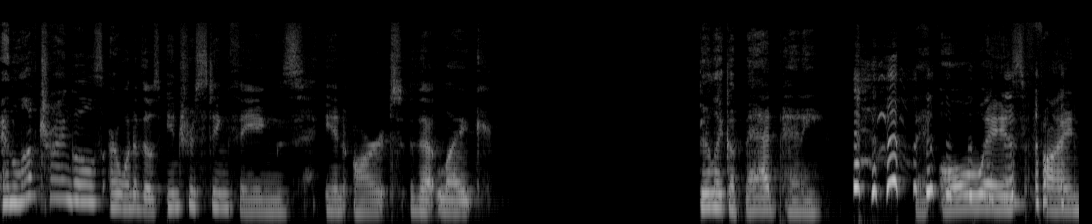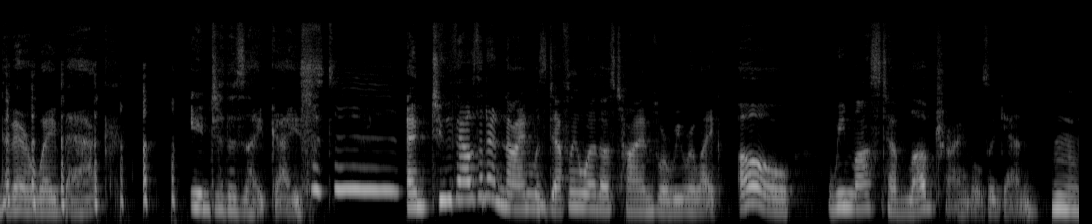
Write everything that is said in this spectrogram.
And love triangles are one of those interesting things in art that, like, they're like a bad penny. they always find their way back into the zeitgeist. And 2009 was definitely one of those times where we were like, oh, we must have love triangles again. Hmm.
